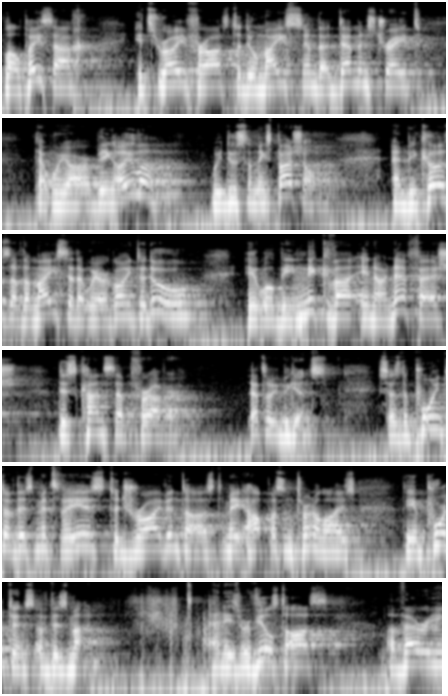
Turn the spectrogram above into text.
Lal Pesach, it's right for us to do maisim that demonstrate that we are being Ayla. We do something special. And because of the maisa that we are going to do, it will be nikva in our nefesh, this concept forever. That's how he begins. He says the point of this mitzvah is to drive into us, to make, help us internalize the importance of this man and he reveals to us a very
